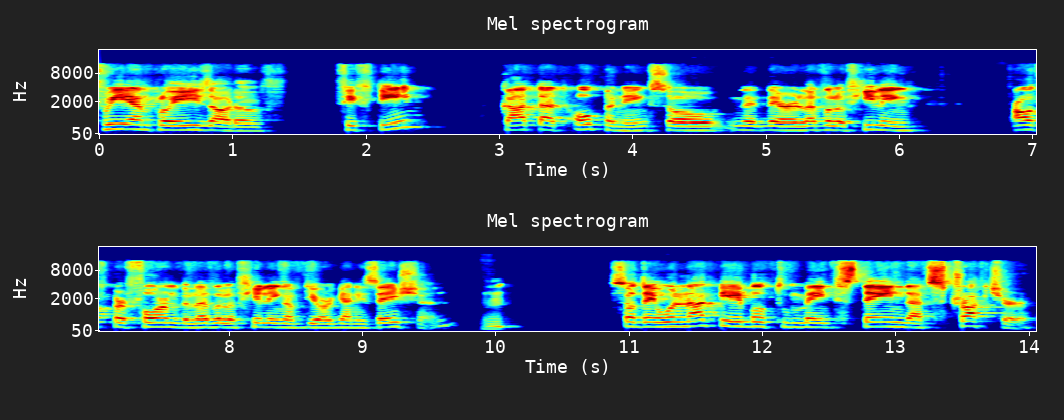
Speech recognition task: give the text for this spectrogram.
three employees out of 15 got that opening so their level of healing outperformed the level of healing of the organization. Mm. so they will not be able to maintain that structure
